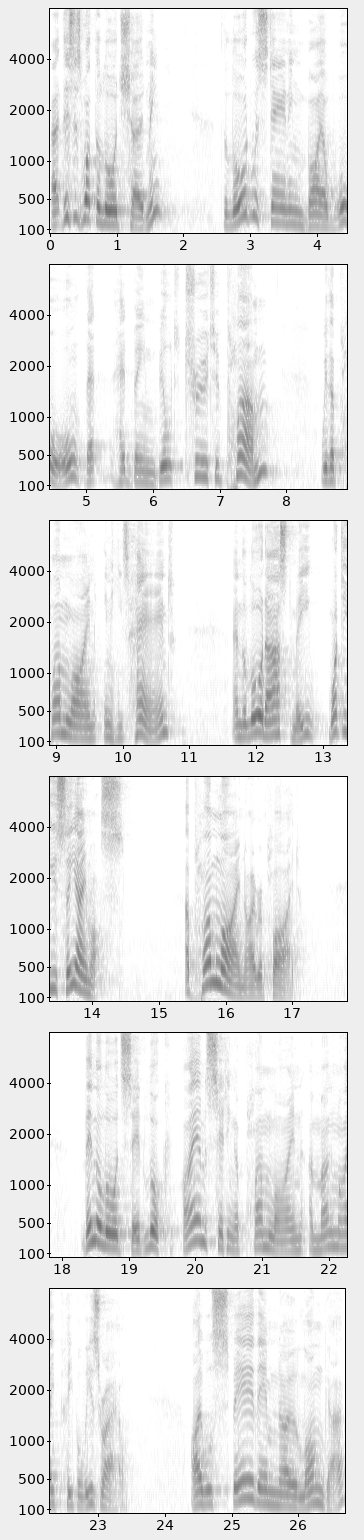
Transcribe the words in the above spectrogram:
Uh, this is what the Lord showed me. The Lord was standing by a wall that had been built true to plumb, with a plumb line in his hand. And the Lord asked me, What do you see, Amos? A plumb line, I replied. Then the Lord said, Look, I am setting a plumb line among my people Israel. I will spare them no longer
